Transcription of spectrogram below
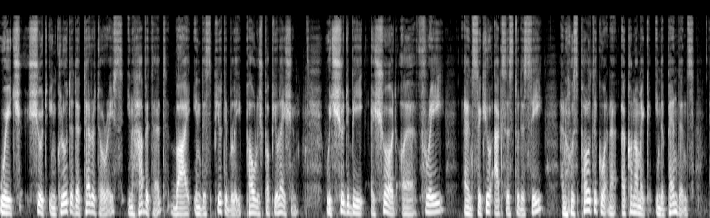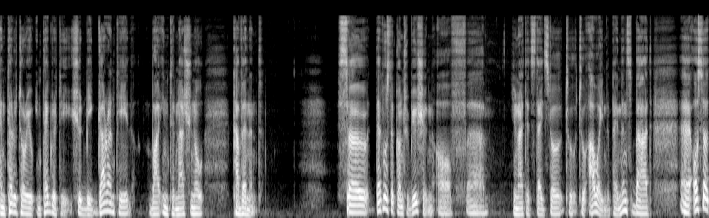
which should include the territories inhabited by indisputably Polish population, which should be assured a free and secure access to the sea, and whose political and economic independence and territorial integrity should be guaranteed by international covenant. So that was the contribution of uh, United States to, to, to, our independence. But uh, also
